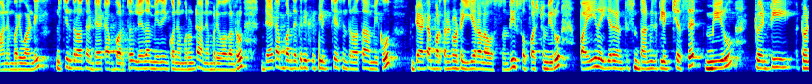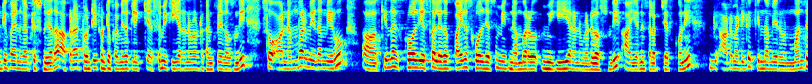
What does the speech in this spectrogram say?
ఆ నెంబర్ ఇవ్వండి. ఇచ్చిన తర్వాత డేట్ ఆఫ్ బర్త్ లేదా మీద ఇంకో నెంబర్ ఉంటే ఆ నెంబర్ ఇవ్వగలరు. డేట్ ఆఫ్ బర్త్ దగ్గర ఇక్కడ క్లిక్ చేసిన తర్వాత మీకు డేట్ ఆఫ్ బర్త్ అనేటువంటి ఇయర్ అలా వస్తుంది. సో ఫస్ట్ మీరు పైన ఇయర్ కనిపిస్తుంది. దాని మీద క్లిక్ చేస్తే మీరు ట్వంటీ ట్వంటీ ఫైవ్ అని కనిపిస్తుంది కదా అక్కడ ట్వంటీ ట్వంటీ ఫైవ్ మీద క్లిక్ చేస్తే మీకు ఇయర్ అనేటువంటి కన్ఫ్యూజ్ అవుతుంది. సో ఆ నెంబర్ మీద మీరు కింద స్క్రోల్ చేస్తే లేదా పైన స్క్రోల్ చేస్తే మీకు నెంబర్ మీకు ఇయర్ అనేటువంటిది వస్తుంది. ఆ ఇయర్ని సెలెక్ట్ చేసుకొని ఆటోమేటిక్గా కింద మీరు మంత్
